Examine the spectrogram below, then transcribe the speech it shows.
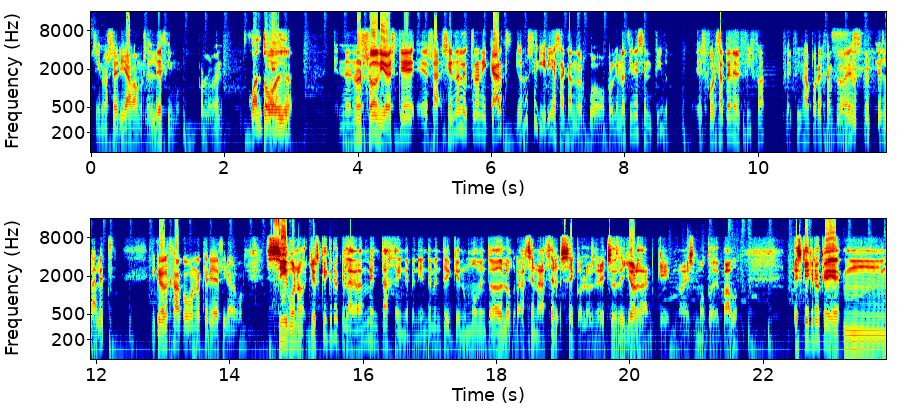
Si no sería, vamos, el décimo, por lo menos. ¿Cuánto odio? No, no es odio, es que, o sea, siendo Electronic Arts, yo no seguiría sacando el juego, porque no tiene sentido. Esfuérzate en el FIFA, que el FIFA, por ejemplo, es, es la leche. Y creo que Jacobo nos quería decir algo. Sí, bueno, yo es que creo que la gran ventaja, independientemente de que en un momento dado lograsen hacerse con los derechos de Jordan, que no es moco de pavo, es que creo que mm,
